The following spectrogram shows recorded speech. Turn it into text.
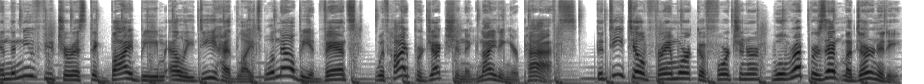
and the new futuristic bi-beam LED headlights will now be advanced, with high projection igniting your paths. The detailed framework of Fortuner will represent modernity,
